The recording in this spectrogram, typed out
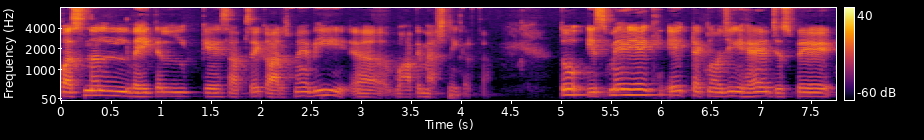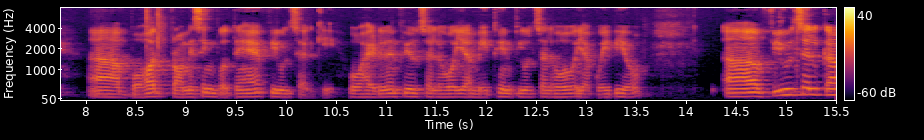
personal vehicle के हिसाब से कार्स में अभी uh, वहाँ पे मैच नहीं करता। तो इसमें एक एक टेक्नोलॉजी है जिसपे Uh, बहुत प्रॉमिसिंग बोलते हैं फ्यूल सेल की। वो हाइड्रोजन फ्यूल सेल हो या मीथेन फ्यूल सेल हो या कोई भी हो। फ्यूल uh, सेल का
